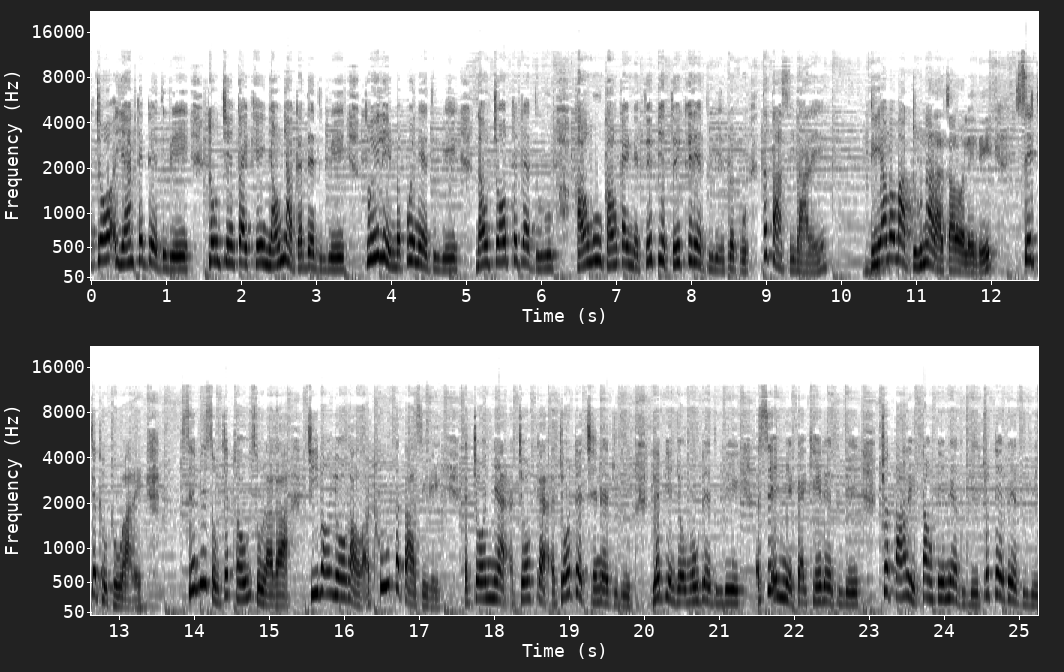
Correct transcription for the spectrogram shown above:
အကျော်အရန်တက်တဲ့သူတွေထုံကျင်ကြိုက်ခဲညောင်းညာတတ်တဲ့သူတွေသွေးလေမပွင့်တဲ့သူတွေနောက်ကျောတက်တဲ့သူခေါင်းမူခေါင်းကိုက်နဲ့သွေးပစ်သွေးခဲတဲ့သူတွေအတွက်ကိုတက်တာစေပါတယ်ဒီကမမဒူးနာလာကြတော့လေလေစေးချက်ထုတ်ထိုးရတယ် စင်းပြစုံချက်ထုံးဆိုတာကကြီးပေါင်းယောဂါကိုအထူးသက်သာစေတယ်အကျောညက်အကျောကတ်အကျောတက်ချင်းတဲ့သူတွေလက်ပြင်ကျော်ငုတ်တဲ့သူတွေအစစ်အမြစ်ကြိုက်ခဲတဲ့သူတွေကြွက်သားတွေတောင့်တင်းတဲ့သူတွေကြွက်တဲ့တဲ့သူတွေ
